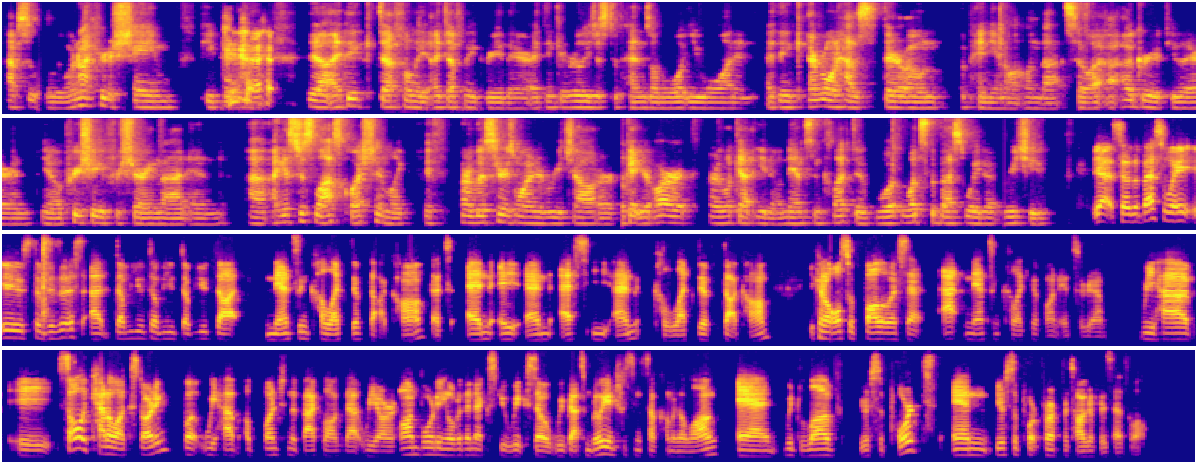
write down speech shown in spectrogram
Absolutely. We're not here to shame people. yeah, I think definitely, I definitely agree there. I think it really just depends on what you want. And I think everyone has their own opinion on, on that. So I, I agree with you there and, you know, appreciate you for sharing that. And uh, I guess just last question, like if our listeners wanted to reach out or look at your art or look at, you know, Nansen Collective, what, what's the best way to reach you? Yeah, so the best way is to visit us at www nansencollective.com. That's N A N S E N collective.com. You can also follow us at, at Nansen Collective on Instagram. We have a solid catalog starting, but we have a bunch in the backlog that we are onboarding over the next few weeks. So we've got some really interesting stuff coming along, and we'd love your support and your support for our photographers as well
